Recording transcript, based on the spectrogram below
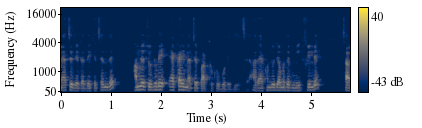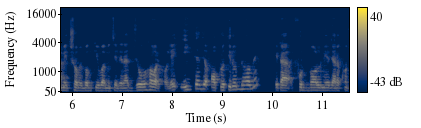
ম্যাচে যেটা দেখেছেন যে, হামজা চৌধুরী একাই ম্যাচের পার্থক্য করে দিয়েছে। আর এখন যদি আমাদের মিডফিল্ডে সামিত সোম এবং কিউবা মিচেলেরা যোগ হওয়ার ফলে এইটা যে অপ্রতিরোধ হবে, এটা ফুটবল নিয়ে যারা খোঁজ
